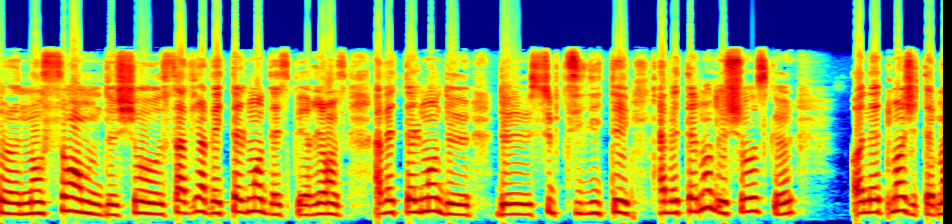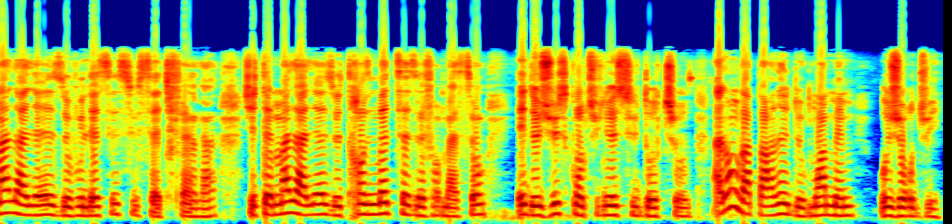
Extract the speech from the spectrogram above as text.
un ensemble de choses. Ça vient avec tellement d'expérience, avec tellement de, de subtilité, avec tellement de choses que Honnêtement, j'étais mal à l'aise de vous laisser sur cette fin-là. J'étais mal à l'aise de transmettre ces informations et de juste continuer sur d'autres choses. Alors, on va parler de moi-même aujourd'hui.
